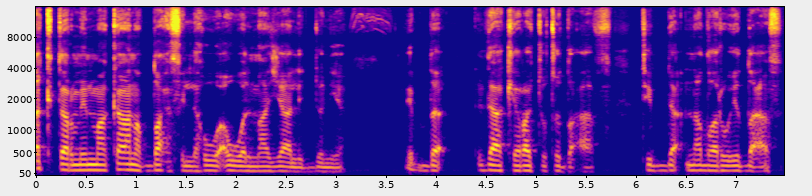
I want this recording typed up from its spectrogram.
أكثر من ما كان الضعف اللي هو أول ما جاء للدنيا. يبدأ ذاكرته تضعف تبدأ نظره يضعف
